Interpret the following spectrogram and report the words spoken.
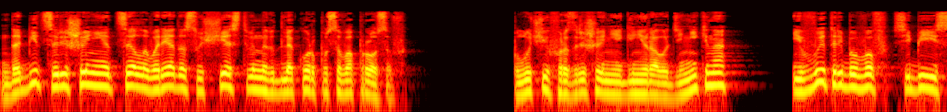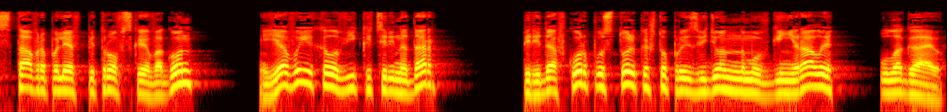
добиться решения целого ряда существенных для корпуса вопросов. Получив разрешение генерала Деникина и вытребовав себе из Ставрополя в Петровское вагон, я выехал в Екатеринодар, передав корпус только что произведенному в генералы Улагаю.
